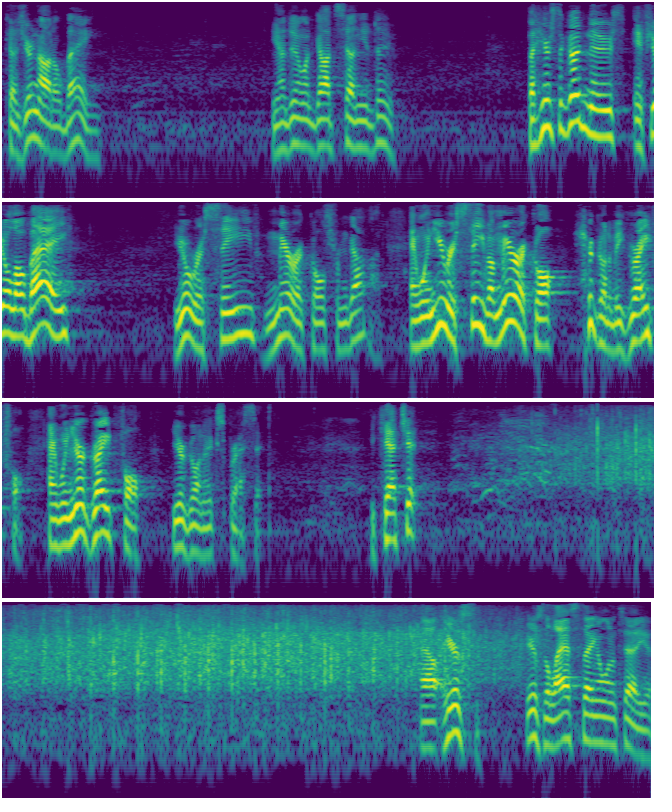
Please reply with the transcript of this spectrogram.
because you're not obeying. You're not doing what God's telling you to do. But here's the good news if you'll obey, you'll receive miracles from God. And when you receive a miracle, you're going to be grateful. And when you're grateful, you're going to express it. You catch it? Now, here's, here's the last thing I want to tell you.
